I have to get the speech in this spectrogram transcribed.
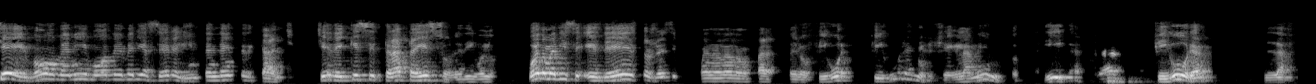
che, vos venís, vos deberías ser el intendente de cancha. Che, ¿de qué se trata eso? Le digo yo. Bueno, me dice, es de esto, bueno, no, no, para, pero figura, figura en el reglamento liga, figura la,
